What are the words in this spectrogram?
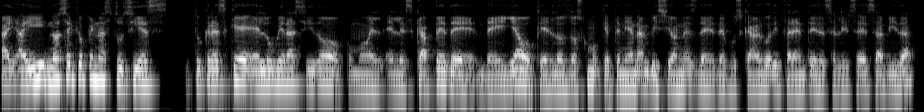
ahí, ahí, no sé qué opinas tú, si es, ¿tú crees que él hubiera sido como el, el escape de, de ella o que los dos como que tenían ambiciones de, de buscar algo diferente y de salirse de esa vida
